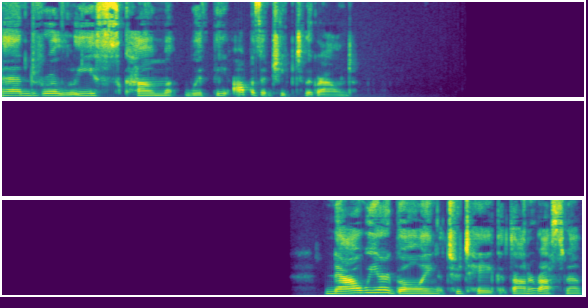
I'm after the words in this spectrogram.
and release come with the opposite cheek to the ground. Now we are going to take Dhanurasana,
